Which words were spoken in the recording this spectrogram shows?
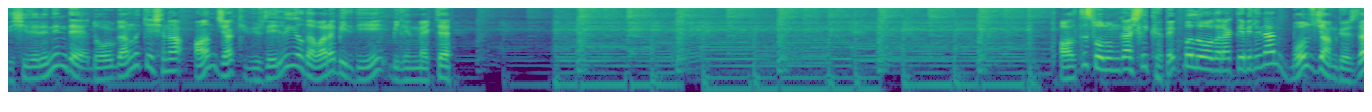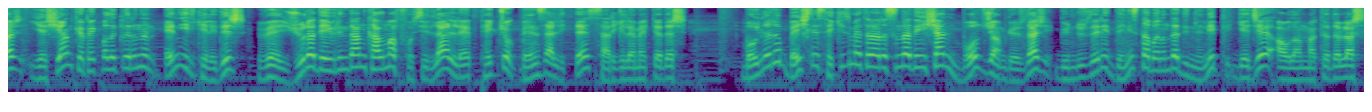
dişilerinin de doğurganlık yaşına ancak 150 yılda varabildiği bilinmekte. Altı solungaçlı köpek balığı olarak da bilinen bozcam gözler yaşayan köpek balıklarının en ilkelidir ve Jura devrinden kalma fosillerle pek çok benzerlikte sergilemektedir. Boyları 5 ile 8 metre arasında değişen bozcam gözler gündüzleri deniz tabanında dinlenip gece avlanmaktadırlar.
